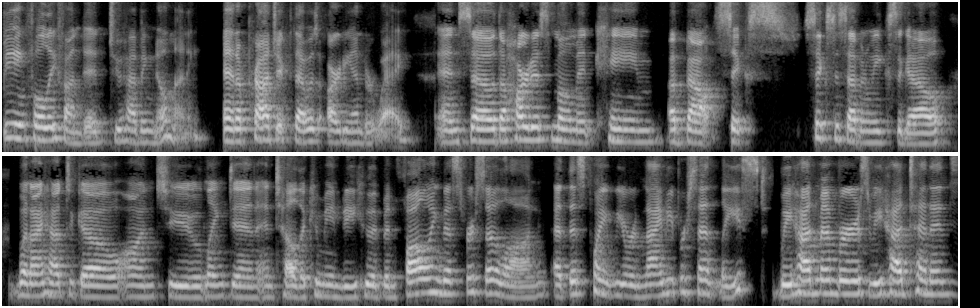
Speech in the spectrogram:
being fully funded to having no money and a project that was already underway. And so the hardest moment came about six six to seven weeks ago when I had to go onto LinkedIn and tell the community who had been following this for so long. At this point, we were 90% leased. We had members, we had tenants,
